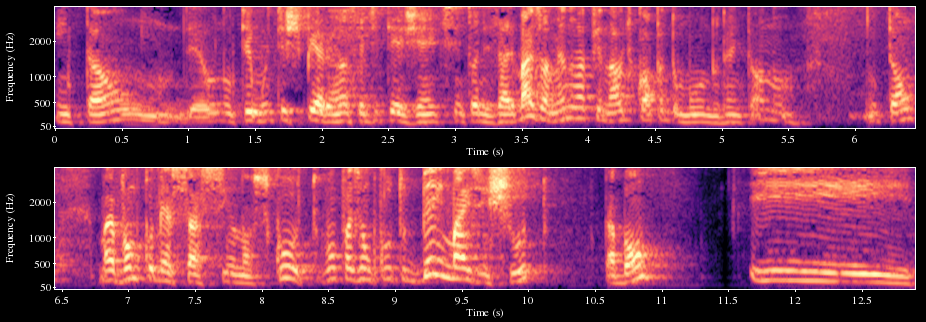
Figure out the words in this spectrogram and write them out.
Então, eu não tenho muita esperança de ter gente sintonizada, mais ou menos na final de Copa do Mundo, né? Então, não, então, mas vamos começar assim o nosso culto. Vamos fazer um culto bem mais enxuto, tá bom? E,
